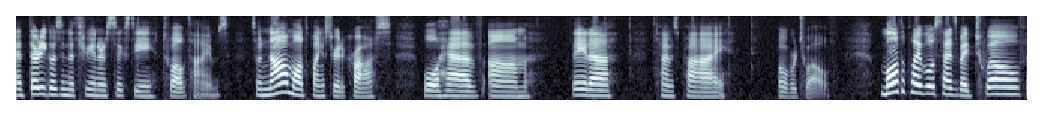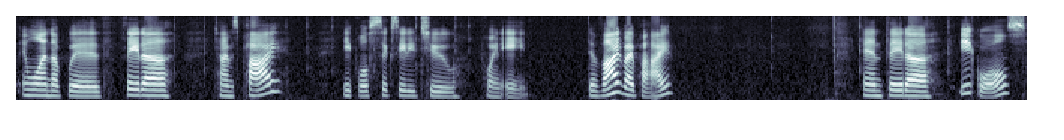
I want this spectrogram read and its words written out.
and 30 goes into 360 12 times. So now multiplying straight across, we'll have um, theta times pi over 12. Multiply both sides by 12, and we'll end up with theta times pi equals 682.8. Divide by pi, and theta equals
